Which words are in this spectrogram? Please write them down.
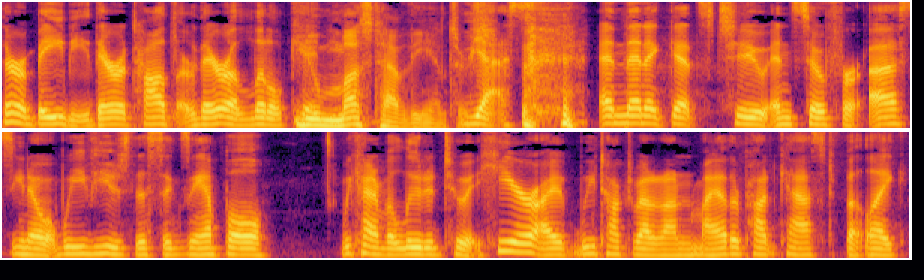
they're a baby, they're a toddler, they're a little kid. You must have the answers. Yes. and then it gets to, and so for us, you know, we've used this example. We kind of alluded to it here. I, we talked about it on my other podcast, but like,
